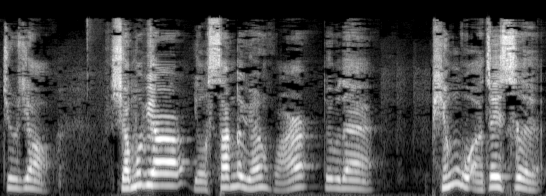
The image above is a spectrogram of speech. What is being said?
就叫。小目标有三个圆环，对不对？苹果这次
